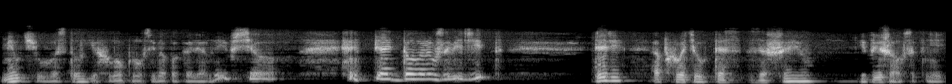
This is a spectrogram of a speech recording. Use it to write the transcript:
Милчи в восторге хлопнул себя по колену. «И все! Пять долларов за визит!» Терри обхватил Тесс за шею и прижался к ней.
